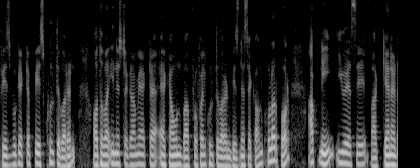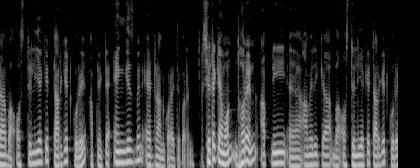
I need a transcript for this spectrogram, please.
ফেসবুকে একটা পেজ খুলতে পারেন অথবা ইনস্টাগ্রামে একটা অ্যাকাউন্ট বা প্রোফাইল খুলতে পারেন বিজনেস অ্যাকাউন্ট। খোলার পর আপনি ইউএসএ বা ক্যানাডা বা অস্ট্রেলিয়াকে টার্গেট করে আপনি একটা এনগেজমেন্ট অ্যাড রান করাইতে পারেন। সেটা কেমন? ধরেন আপনি আমেরিকা বা অস্ট্রেলিয়াকে টার্গেট করে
